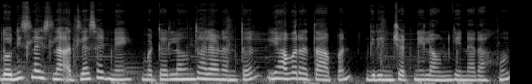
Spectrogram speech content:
दोन्ही स्लाईसला आतल्या साईडने बटर लावून झाल्यानंतर यावर आता आपण ग्रीन चटणी लावून घेणार आहोत.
